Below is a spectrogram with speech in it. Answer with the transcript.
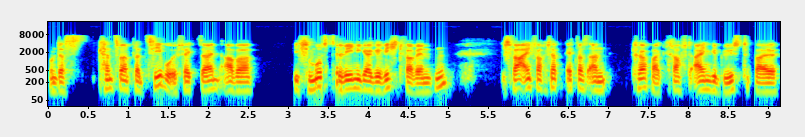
Und das kann zwar ein Placebo-Effekt sein, aber ich musste weniger Gewicht verwenden. Ich war einfach, ich habe etwas an Körperkraft eingebüßt, weil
